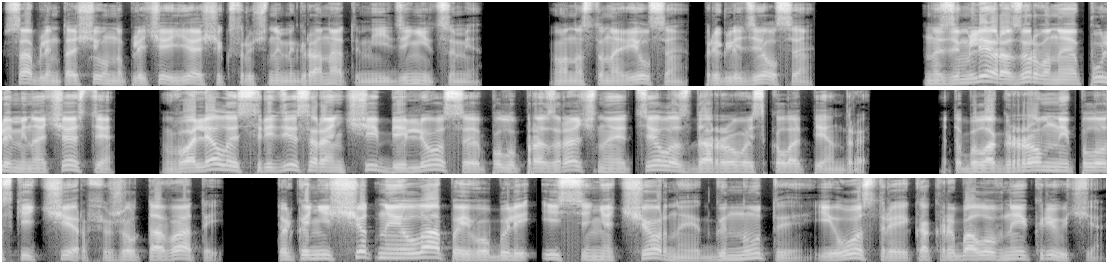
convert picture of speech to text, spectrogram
Саблин тащил на плече ящик с ручными гранатами и единицами. Он остановился, пригляделся. На земле, разорванная пулями на части, валялось среди саранчи белесое полупрозрачное тело здоровой скалопендры. Это был огромный плоский червь, желтоватый. Только несчетные лапы его были истинно черные, гнутые и острые, как рыболовные крючья.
